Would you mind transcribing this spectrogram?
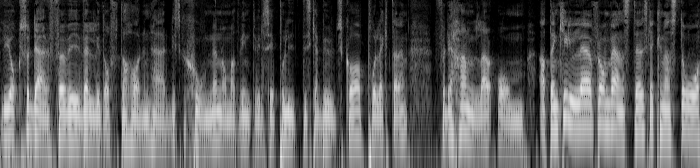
Det är också därför vi väldigt ofta har den här diskussionen om att vi inte vill se politiska budskap på läktaren. För det handlar om att en kille från vänster ska kunna stå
